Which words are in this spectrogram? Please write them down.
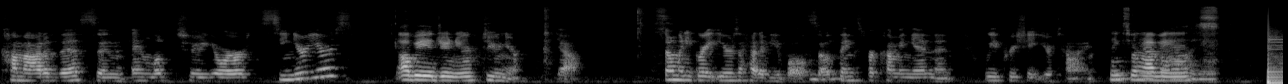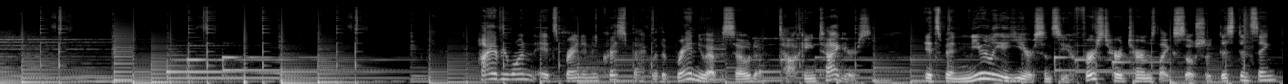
come out of this and and look to your senior years I'll be a junior. junior yeah so many great years ahead of you both so Mhm. thanks for coming in and we appreciate your time Thanks for having for having us. us. Hi, everyone. It's Brandon and Chris back with a brand new episode of Talking Tigers. It's been nearly a year since you first heard terms like social distancing,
